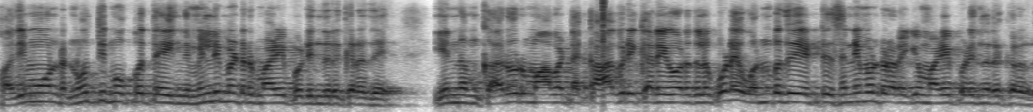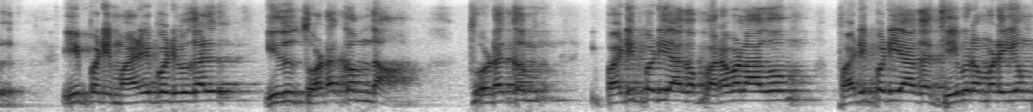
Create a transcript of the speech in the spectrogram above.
பதிமூன்று நூத்தி முப்பத்தி ஐந்து மில்லிமீட்டர் மழை பொழிந்திருக்கிறது. இன்னும் கரூர் மாவட்ட காவிரி கரையோரத்தில் கூட ஒன்பது எட்டு சென்டிமீட்டர் வரைக்கும் மழை பொழிந்திருக்கிறது. இப்படி மழைப்பொழிவுகள் இது தொடக்கம்தான். தொடக்கம் படிப்படியாக பரவலாகவும் படிப்படியாக தீவிரமடையும்.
